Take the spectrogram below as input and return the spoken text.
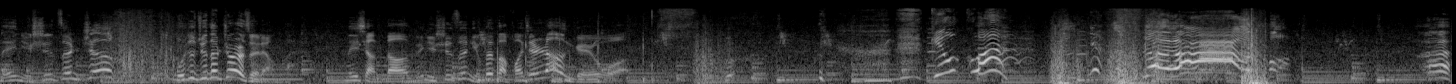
美女师尊真好，我就觉得这儿最凉快。没想到美女师尊你会把房间让给我。给我滚！啊！我操哎！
